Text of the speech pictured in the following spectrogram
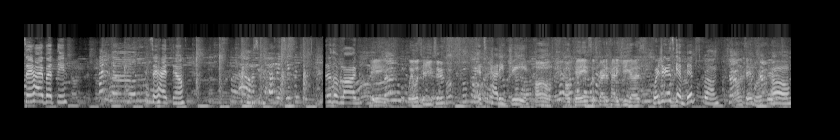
Say hi, Betty. Hello. Say hi, Tio. Um. To the vlog. Hey, wait, what's your YouTube? It's Patty G. Oh, okay. Subscribe to Patty G, guys. Where'd you guys get bibs from? On the table right there. Oh.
